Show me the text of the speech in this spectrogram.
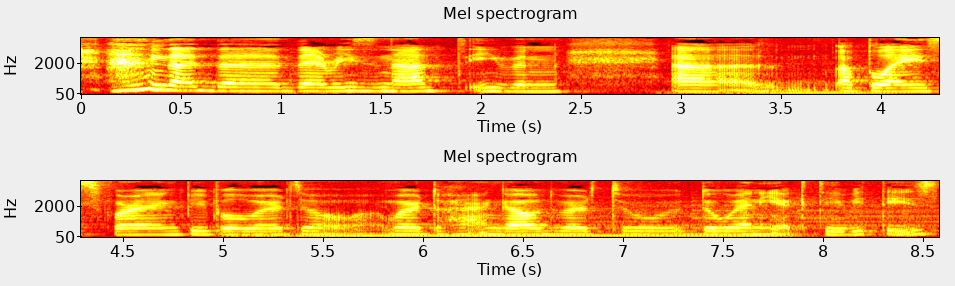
that the, there is not even uh, a place for young people where to where to hang out, where to do any activities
